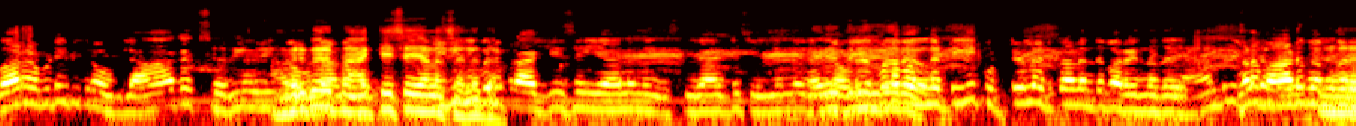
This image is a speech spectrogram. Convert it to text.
വേറെ എവിടെ ഒരു ഗ്രൗണ്ടില്ല ആകെ ചെറിയൊരു പ്രാക്ടീസ് ചെയ്യാനുള്ള പ്രാക്ടീസ് ചെയ്യാനും സ്ഥിരമായിട്ട് ചെയ്യുന്ന. ഇവിടെ വന്നിട്ട് ഈ കുട്ടികളുടെ അടുത്താണ് എന്ത് പറയുന്നത്? നിങ്ങളെ വാർഡ് മെമ്പർ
